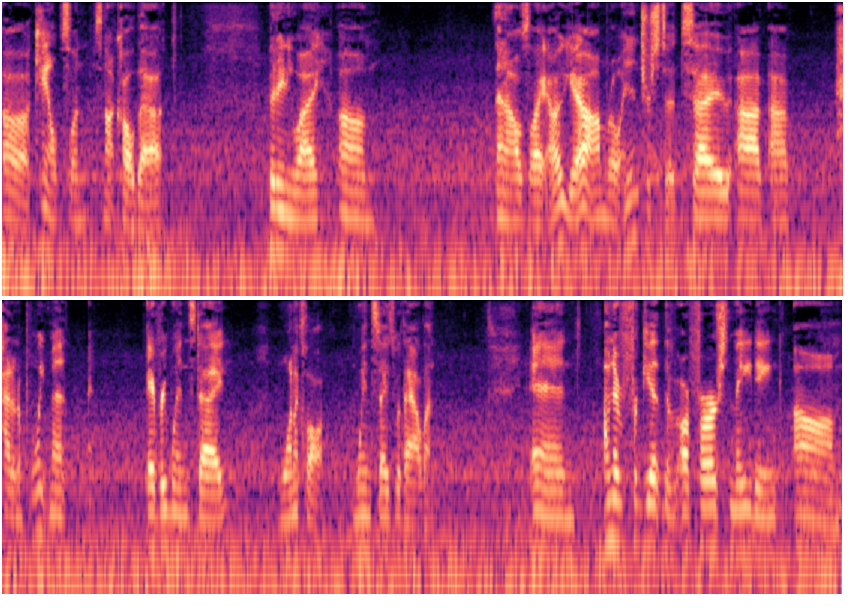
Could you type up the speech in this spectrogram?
uh, counseling it's not called that but anyway um, and I was like, oh, yeah, I'm real interested. So I, I had an appointment every Wednesday, one o'clock, Wednesdays with Alan. And I'll never forget the, our first meeting. Um,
